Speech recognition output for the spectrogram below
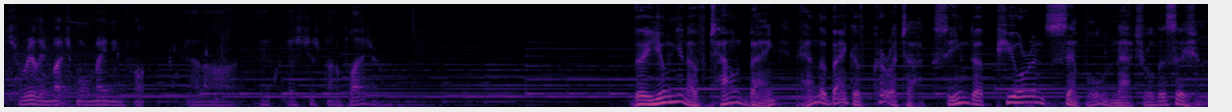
it's really much more meaningful. And uh, it, it's just been a pleasure. The union of TowneBank and the Bank of Currituck seemed a pure and simple natural decision.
